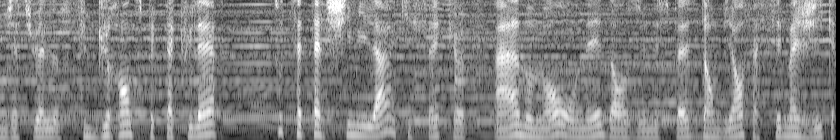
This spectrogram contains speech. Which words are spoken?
une gestuelle fulgurante, spectaculaire. Toute cette alchimie-là qui fait qu'à un moment, on est dans une espèce d'ambiance assez magique.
